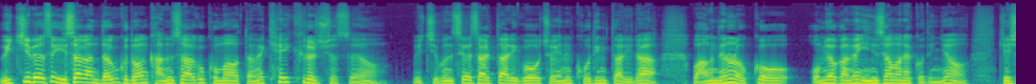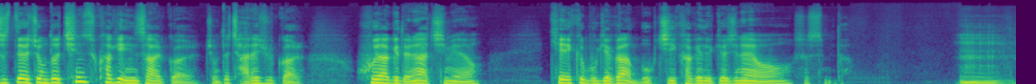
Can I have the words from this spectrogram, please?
윗집에서 이사 간다고 그동안 감사하고 고마웠다며 케이크를 주셨어요. 윗집은 3살 딸이고 저희는 고딩 딸이라 왕래는 없고 오며 가며 인사만 했거든요. 계실 때 좀 더 친숙하게 인사할 걸, 좀 더 잘해줄 걸 후회하게 되는 아침이에요. 케이크 무게가 묵직하게 느껴지네요. 좋습니다. 음.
